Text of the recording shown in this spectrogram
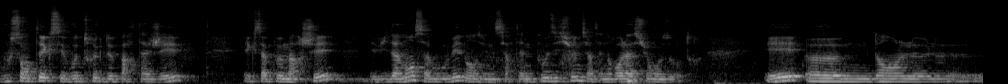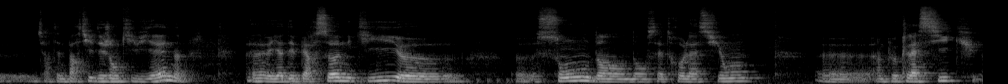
vous sentez que c'est votre truc de partager, et que ça peut marcher, évidemment, ça vous met dans une certaine position, une certaine relation aux autres. Et euh, dans une certaine partie des gens qui viennent, euh, il y a des personnes qui euh, sont dans, dans, cette relation un peu classique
